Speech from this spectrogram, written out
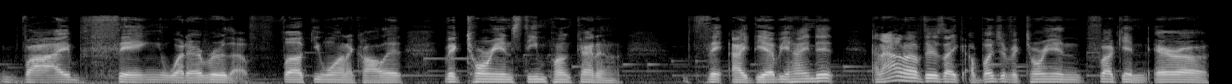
vibe thing, whatever the fuck you want to call it, Victorian steampunk kind of th- idea behind it. And I don't know if there's like a bunch of Victorian fucking era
